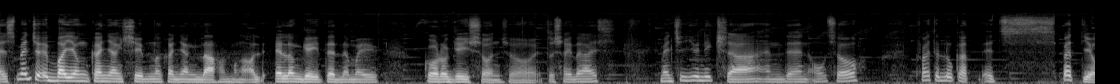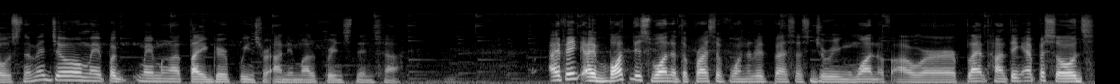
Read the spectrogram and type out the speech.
is medyo iba yung kanyang shape ng kanyang dahon, mga elongated na may corrugation. So ito siya guys. Medyo unique siya and then also try to look at its petioles na medyo may pag, may mga tiger prints or animal prints din siya. I think I bought this one at the price of 100 pesos during one of our plant hunting episodes.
